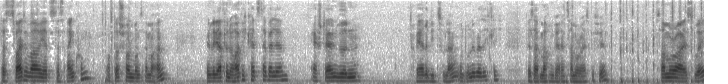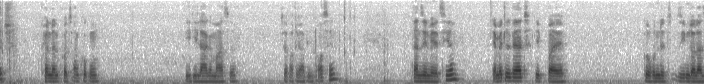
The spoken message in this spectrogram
Das zweite war jetzt das Einkommen. Auch das schauen wir uns einmal an. Wenn wir dafür eine Häufigkeitstabelle erstellen würden, wäre die zu lang und unübersichtlich. Deshalb machen wir einen Summarize-Befehl. Summarize Wage. Können dann kurz angucken, wie die Lagemaße dieser Variablen aussehen. Dann sehen wir jetzt hier, der Mittelwert liegt bei gerundet 7,77 Dollar.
